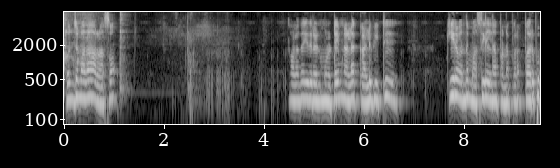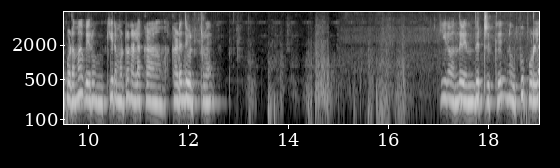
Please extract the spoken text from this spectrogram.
கொஞ்சமாக தான் ரசம். அவ்வளோதான் இது ரெண்டு மூணு டைம் நல்லா கழுவிட்டு கீரை வந்து மசியல் தான் பண்ண போகிறேன் பருப்பு போடாமல் வெறும் கீரை மட்டும் நல்லா க கடைஞ்சி விட்டுருவேன். கீரை வந்து வெந்துட்டுருக்கு. இன்னும் உப்பு போடல.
